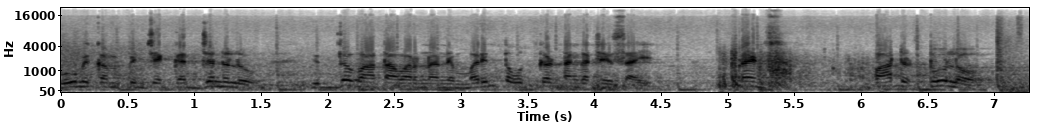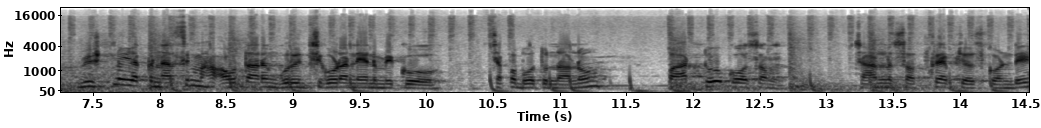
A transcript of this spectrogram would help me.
భూమి కంపించే గర్జనులు యుద్ధ వాతావరణాన్ని మరింత ఉత్కంఠంగా చేశాయి. ఫ్రెండ్స్ పార్ట్ టూలో విష్ణు యొక్క నరసింహ అవతారం గురించి కూడా నేను మీకు చెప్పబోతున్నాను. పార్ట్ టూ కోసం ఛానల్ సబ్స్క్రైబ్ చేసుకోండి.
